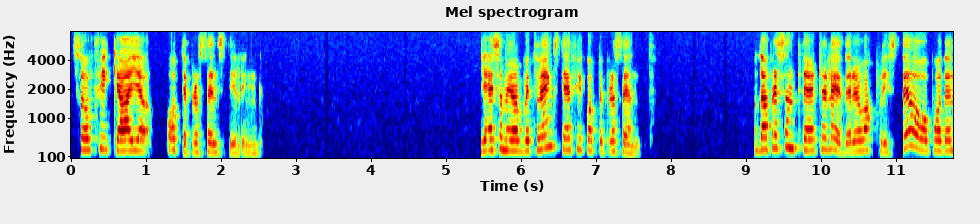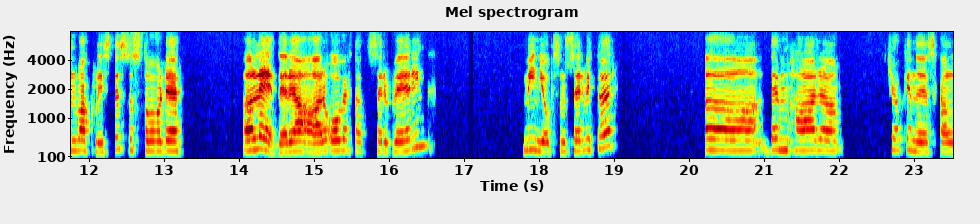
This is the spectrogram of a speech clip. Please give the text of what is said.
så fikk jeg 8% stilling. Jeg som jobbet lengst, jeg fikk 8% og Da presenterte ledere vaktliste, og på den vaktliste så står det at ledere har overtatt servering. Min jobb som servitør. Uh, de har uh, Kjøkkenet skal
